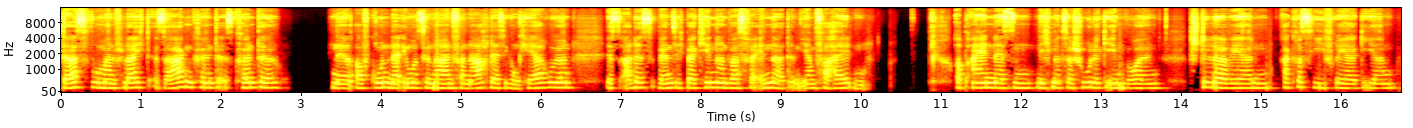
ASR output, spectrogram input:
das, wo man vielleicht sagen könnte, es könnte eine, aufgrund einer emotionalen Vernachlässigung herrühren, ist alles, wenn sich bei Kindern was verändert in ihrem Verhalten. Ob einnässen, nicht mehr zur Schule gehen wollen, stiller werden, aggressiv reagieren,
